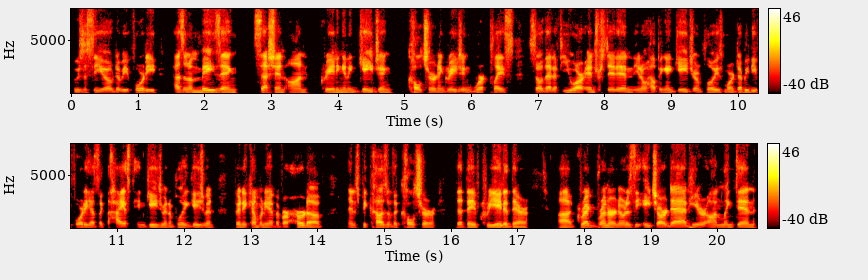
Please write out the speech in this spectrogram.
who's the CEO of W40, has an amazing session on creating an engaging culture and engaging workplace so that if you are interested in you know helping engage your employees more wd40 has like the highest engagement employee engagement of any company i've ever heard of and it's because of the culture that they've created there. Uh, greg brenner known as the hr dad here on linkedin.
